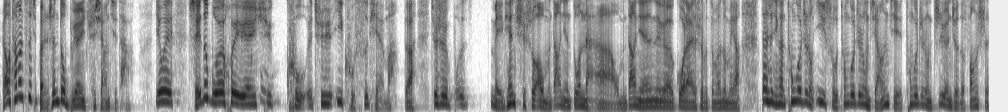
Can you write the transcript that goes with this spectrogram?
然后他们自己本身都不愿意去想起他，因为谁都不会会愿意去苦去忆苦思甜嘛，对吧？就是不每天去说啊，我们当年多难啊，我们当年那个过来是不怎么怎么样。但是你看，通过这种艺术，通过这种讲解，通过这种志愿者的方式，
